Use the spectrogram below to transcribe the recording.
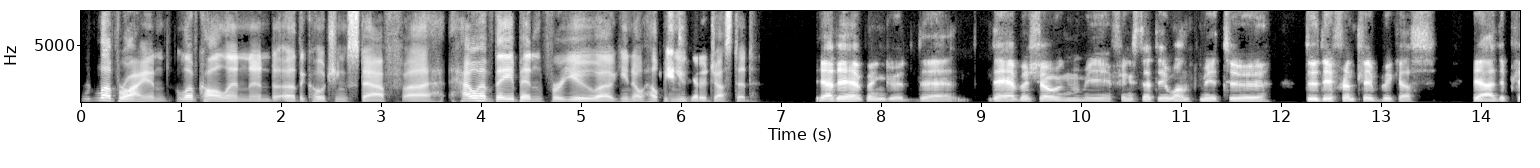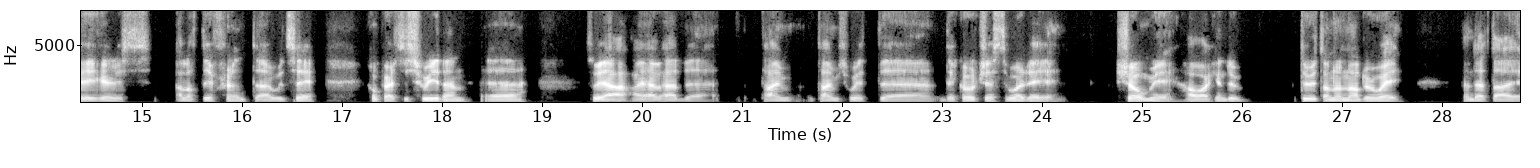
love Ryan, love Colin, and uh, the coaching staff. Uh, how have they been for you? Uh, you know, helping you get adjusted. Yeah, they have been good. They have been showing me things that they want me to do differently because, yeah, the play here is a lot different, I would say, compared to Sweden. Uh, so yeah, I have had uh, time times with uh, the coaches where they show me how I can do do it on another way, and that I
